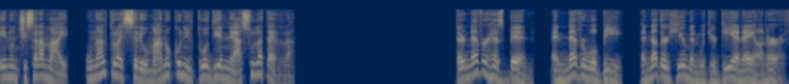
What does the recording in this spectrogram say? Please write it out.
e non ci sarà mai, un altro essere umano con il tuo DNA sulla Terra. There never has been, and never will be, another human with your DNA on Earth.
